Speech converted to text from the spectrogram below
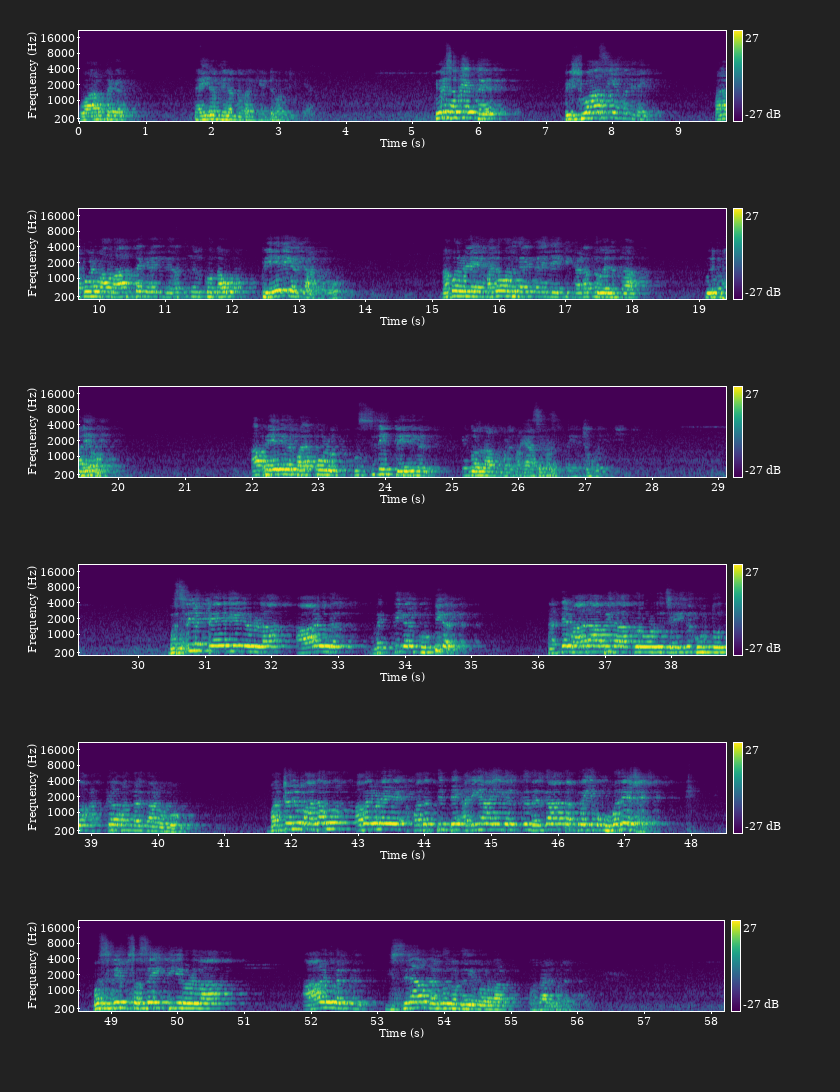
വാർത്തകൾ ദൈനംദിനം നമ്മൾ കേട്ടുകൊണ്ടിരിക്കുകയാണ്. ഈ ഒരു സമയത്ത് വിശ്വാസി എന്ന നിലയിൽ പലപ്പോഴും ആ വാർത്തകളിൽ നിറഞ്ഞു നിൽക്കുന്ന പേരുകൾ കാണുമ്പോൾ നമ്മളുടെ മനോഹരങ്ങളിലേക്ക് കടന്നു വരുന്ന ഒരു ഭയം. ആ പേരുകൾ പലപ്പോഴും മുസ്ലിം പേരുകൾ എന്നുള്ളതാണ് നമ്മളെ പ്രയാസപ്പെടുത്തുന്ന ഏറ്റവും വലിയ മുസ്ലിം പേരിലുള്ള ആളുകൾ വ്യക്തികൾ കുട്ടികൾ തന്റെ മാതാപിതാക്കളോട് ചെയ്തു കൂട്ടുന്ന അക്രമങ്ങൾ കാണുമ്പോൾ മറ്റൊരു മതവും അവരുടെ മതത്തിന്റെ അനുയായികൾക്ക് നൽകാത്തത്രയും ഉപദേശം. മുസ്ലിം സൊസൈറ്റിയിലുള്ള ആളുകൾക്ക് ഇസ്ലാം നൽകുന്നുണ്ട് എന്നുള്ളതാണ് പ്രധാനപ്പെട്ട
